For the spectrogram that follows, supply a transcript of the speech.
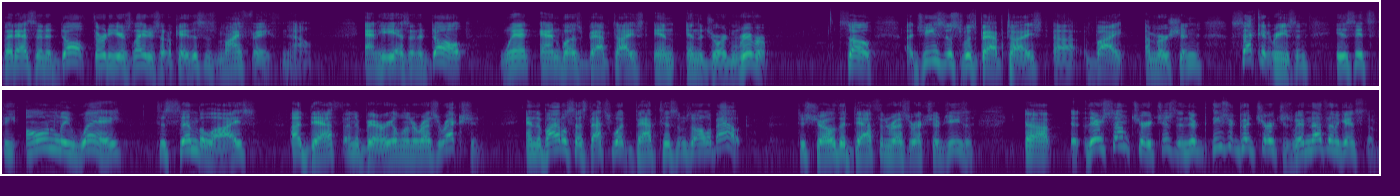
but as an adult, 30 years later, said, okay, this is my faith now. And he, as an adult, went and was baptized in, in the Jordan River. So uh, Jesus was baptized uh, by immersion. Second reason is it's the only way to symbolize a death and a burial and a resurrection. And the Bible says that's what baptism's all about to show the death and resurrection of Jesus. Uh, there's some churches, and these are good churches. We have nothing against them.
